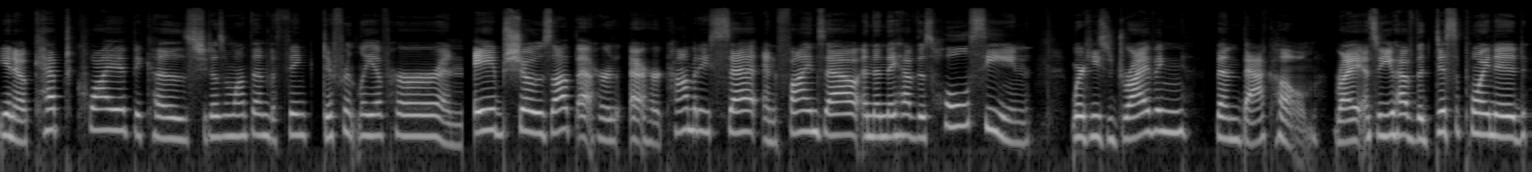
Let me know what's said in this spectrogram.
you know, kept quiet because she doesn't want them to think differently of her. And Abe shows up at her at her comedy set and finds out. And then they have this whole scene where he's driving them back home, right? And so you have the disappointed,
